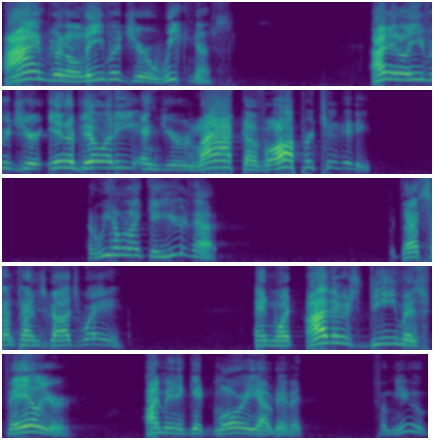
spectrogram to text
I'm going to leverage your weakness. I'm going to leverage your inability and your lack of opportunity. And we don't like to hear that. That's sometimes God's way. And what others deem as failure, I'm going to get glory out of it from you.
